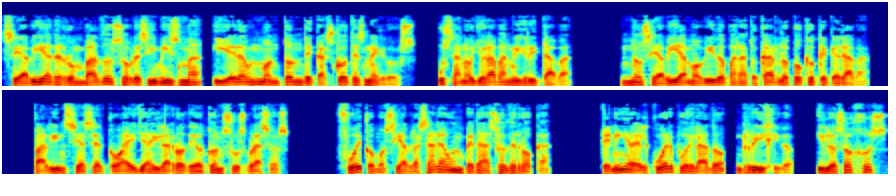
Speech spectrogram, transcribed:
Se había derrumbado sobre sí misma, y era un montón de cascotes negros. Usa no lloraba ni gritaba. No se había movido para tocar lo poco que quedaba. Palin se acercó a ella y la rodeó con sus brazos. Fue como si abrazara un pedazo de roca. Tenía el cuerpo helado, rígido. Y los ojos,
